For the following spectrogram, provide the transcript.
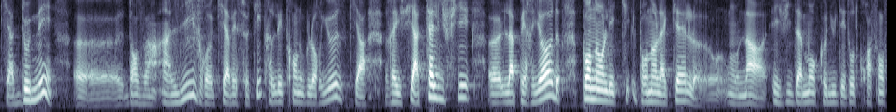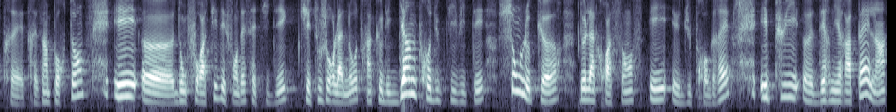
qui a donné dans un, livre qui avait ce titre, Les Trente Glorieuses, qui a réussi à qualifier la période pendant, laquelle on a évidemment connu des taux de croissance très, importants. Et donc Fourastier défendait cette idée, qui est toujours la nôtre, hein, que les gains de productivité sont le cœur de la croissance et, du progrès. Et puis, euh, dernier rappel, hein,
